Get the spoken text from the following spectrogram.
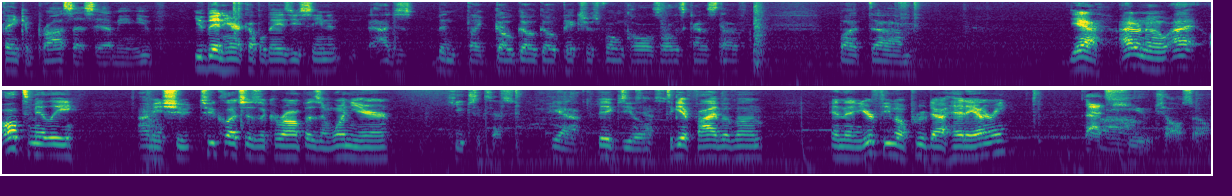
think and process it. I mean, you've you've been here a couple days, you've seen it. I just been like go go go pictures, phone calls, all this kind of stuff. But um, yeah, I don't know. I ultimately, I mean, shoot, two clutches of Karompas in one year. Huge success. Yeah, big deal Success. to get five of them, and then your female proved out het anery. That's Wow. huge, also.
